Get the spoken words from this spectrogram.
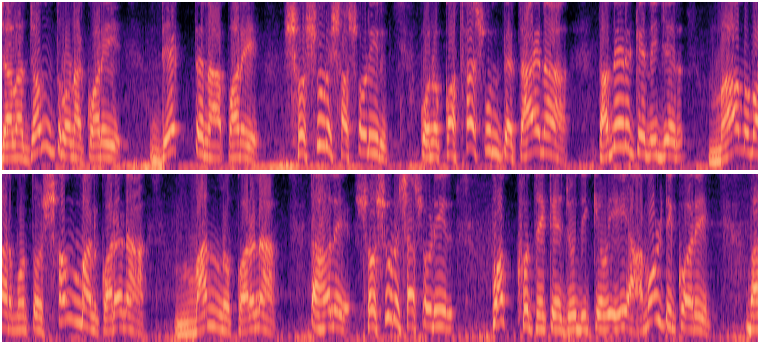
জ্বালা যন্ত্রণা করে, দেখতে না পারে, শ্বশুর শাশুড়ির কোনো কথা শুনতে চায় না, তাদেরকে নিজের মা বাবার মতো সম্মান করে না, মান্য করে না। তাহলে শ্বশুর শাশুড়ির পক্ষ থেকে যদি কেউ এই আমলটি করে বা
